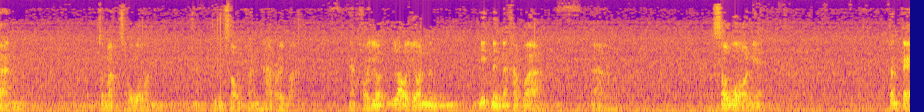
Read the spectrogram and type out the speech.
การ สมัครสวนี่นะถึง 2,500 บาทนะขอย้อนเล่าย้อนหนึ่งนิดหนึ่งนะครับว่าสวเนี่ย ตั้งแต่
